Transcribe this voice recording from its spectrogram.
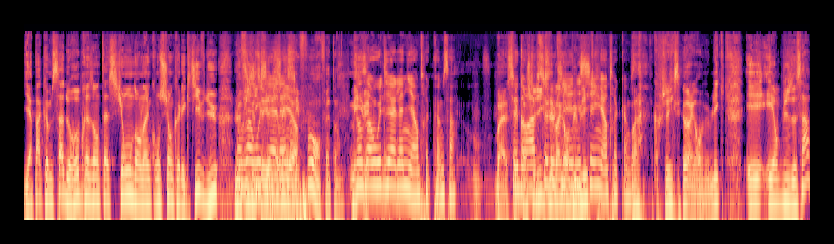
Il n'y a pas comme ça de représentation dans l'inconscient collectif du le Dans physique c'est bien Allen. meilleur. C'est faux en fait. hein. Mais, dans mais- un Woody Allen, il y a un truc comme ça. Voilà, C'est quand je te dis que c'est pas grand public. Un truc comme ça. Voilà, quand je dis que c'est pas grand public. Et, et en plus de ça,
